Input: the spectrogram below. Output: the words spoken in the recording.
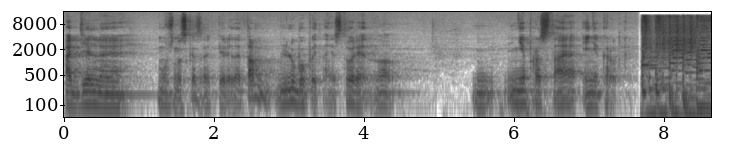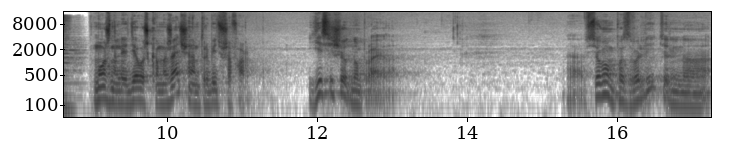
отдельная можно сказать, передать. Там любопытная история, но непростая и не короткая. Можно ли девушкам и женщинам трубить в шафар? Есть еще одно правило. Э, Все вам позволительно,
